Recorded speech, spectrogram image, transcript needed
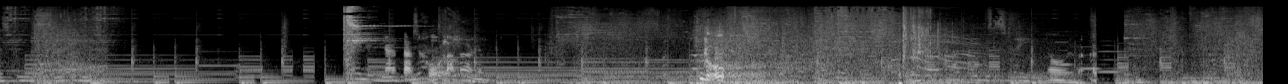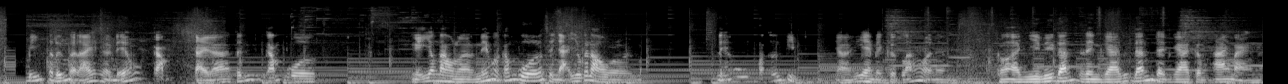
has been slain. Nhà tranh khổ lắm anh em. Slain. rồi biến nó đứng ở đấy rồi đéo cắm chạy ra tính cắm quơ nghĩ trong đầu là nếu mà cắm quơ nó sẽ nhảy vô cái đầu rồi đéo phản ứng kịp nhà cái game này cực lắm rồi anh em còn Aji biết đánh Renga biết đánh Renga cầm hai mạng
